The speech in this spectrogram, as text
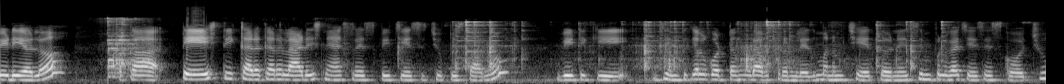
వీడియోలో ఒక టేస్టీ కరకరలాడే స్నాక్స్ రెసిపీ చేసి చూపిస్తాను. వీటికి జంతికలు కొట్టడం కూడా అవసరం లేదు. మనం చేత్తోనే సింపుల్గా చేసేసుకోవచ్చు.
